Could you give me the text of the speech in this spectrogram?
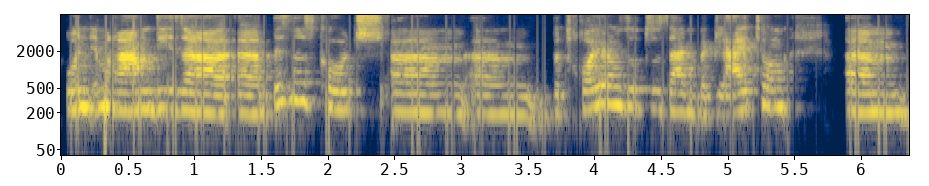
Und im Rahmen dieser äh, Business Coach ähm, ähm, Betreuung sozusagen, Begleitung, ähm,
